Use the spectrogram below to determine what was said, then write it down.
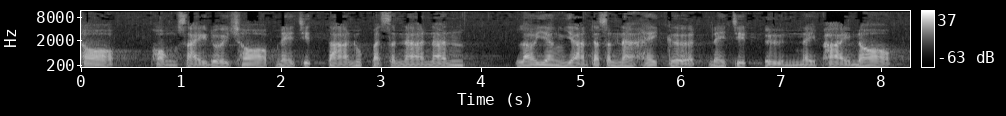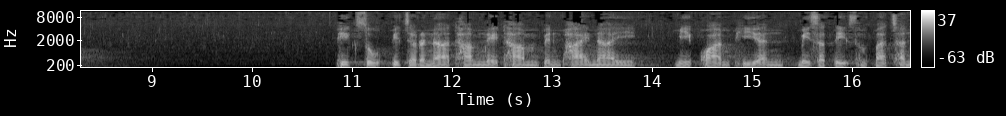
ชอบ ผ่องใสโดยชอบในจิตตานุปัสสนานั้น แล้วยังยานทัศนะให้เกิดในจิตอื่นในภายนอก ภิกษุพิจารณาธรรมในธรรมเป็นภายใน มีความเพียร มีสติสัมปชัญ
